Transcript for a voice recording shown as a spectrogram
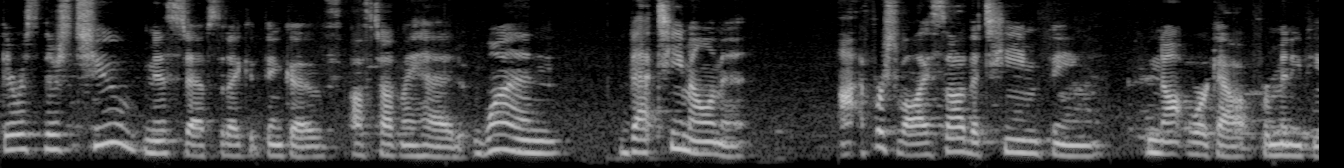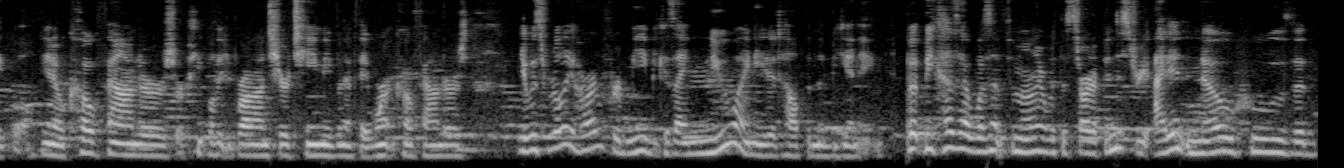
there was there's two missteps that I could think of off the top of my head. One, that team element. I, first of all, I saw the team thing not work out for many people. You know, co-founders or people that you brought onto your team, even if they weren't co-founders. It was really hard for me because I knew I needed help in the beginning, but because I wasn't familiar with the startup industry, I didn't know who the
